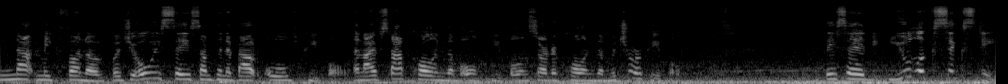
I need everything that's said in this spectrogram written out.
not make fun of, but you always say something about old people. And I've stopped calling them old people and started calling them mature people. They said, you look 60.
